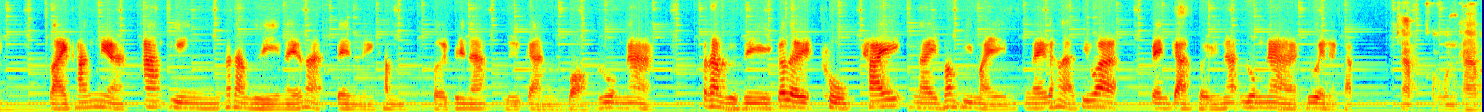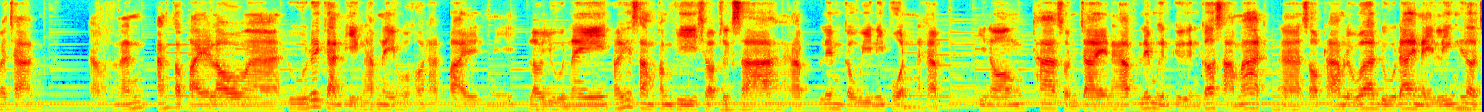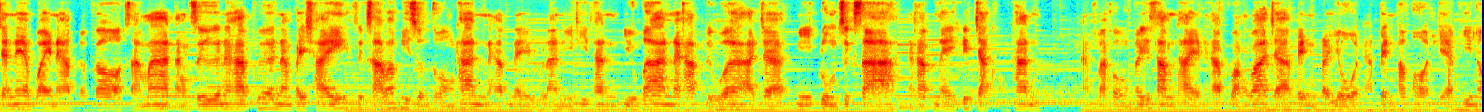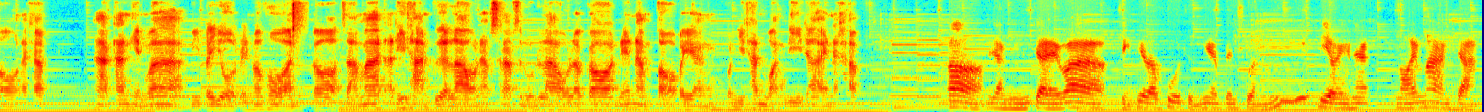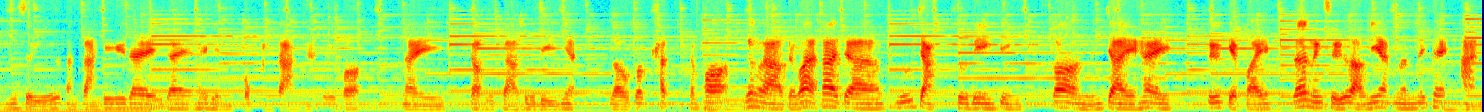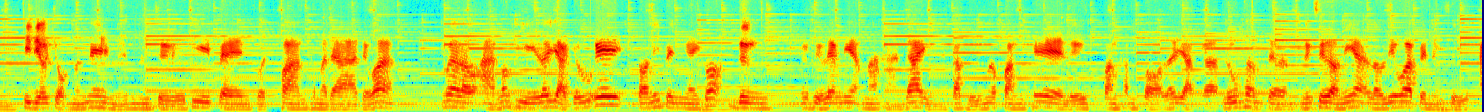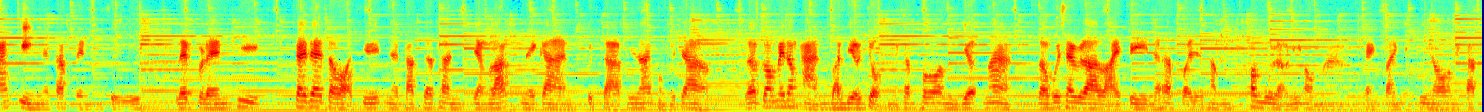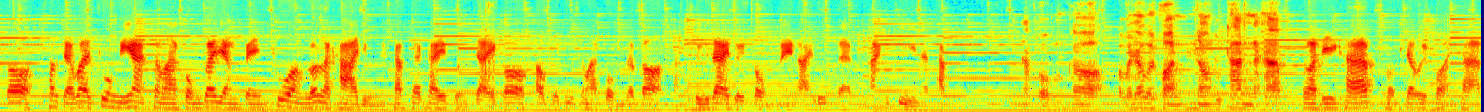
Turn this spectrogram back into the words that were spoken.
หลายครั้งเนี่ยอ้างอิงพระธรรมสุดีในลักษณะเป็นเหมือนคำเปิดพนะหรือการบอกล่วงหน้า พระธรรมสุดีก็เลยถูกใช้ในพระคัมภีร์ใหม่ ในลักษณะที่ว่าเป็นการเผยพนะล่วงหน้าด้วยนะครับ ครับขอบคุณครับอาจารย์ครับดังนั้นครั้งต่อไปเรามาดูด้วยกันอีกนะครับในหัวข้อถัดไปนี้เราอยู่ในพระพิธรรมคัมภีร์ฉบับศึกษานะครับ เล่มกวีนิพนธ์นะครับ พี่น้องถ้าสนใจนะครับ เล่มอื่น ๆ ก็สามารถอสอบถามหรือว่าดูได้ในลิงก์ที่เราจะแนบไว้นะครับ แล้วก็สามารถสั่งซื้อนะครับ เพื่อนำไปใช้ศึกษาพระคัมภีร์ส่วนตัวของท่านนะครับ ในเวลานี้ที่ท่านอยู่บ้านนะครับ หรือว่าอาจจะมีกลุ่มศึกษานะครับในคริสตจักรของท่านสมาคมพระพิธรรมไทยนะครับ หวังว่าจะเป็นประโยชน์นะเป็นพระพรแก่พี่น้องนะครับหากท่านเห็นว่ามีประโยชน์เป็นพระพรก็สามารถอธิษฐานเผื่อเรานะครับสนับสนุนเรา แล้วก็แนะนำต่อไปยังคนที่ท่านหวังดีได้นะครับ ก็อยากหนุนใจว่าสิ่งที่เราพูดถึงเนี่ยเป็นส่วนนิดเดียวเองนะฮะน้อยมากจากหนังสือต่างๆ ที่ได้ได้ให้เห็นปกต่างๆนะโดยเฉพาะในฉบับศึกษาสูดีเนี่ยเราก็คัดเฉพาะเรื่องราว แต่ว่าถ้าจะรู้จักสูดีจริงๆ ก็หนุนใจให้ซื้อเก็บไว้ แล้วหนังสือเหล่านี้มันไม่ใช่อ่านทีเดียวจบมันไม่เหมือนหนังสือที่เป็นบทความธรรมดา แต่ว่าเมื่อเราอ่านบางทีแล้วอยากจะรู้เอ๊ะตอนนี้เป็นไงก็ดึง หนังสือเล่มนี้มาอ่านได้อีกนะครับหรือมาฟังเทศหรือฟังคำสอนแล้วอยากจะรู้เพิ่มเติม หนังสือเหล่านี้เราเรียกว่าเป็นหนังสืออ้างอิงนะครับ เป็นหนังสือ reference ที่ใช้ได้ตลอดชีวิตนะครับถ้าท่านยังรักในการศึกษาพิจารณาของพระเจ้า แล้วก็ไม่ต้องอ่านวันเดียวจบนะครับเพราะว่ามันเยอะมาก เราก็ใช้เวลาหลายปีนะครับกว่าจะทำข้อมูลเหล่านี้ออกมาแบ่งปันกับพี่น้องนะครับก็เข้าใจว่าช่วงนี้สมาคมก็ยังเป็นช่วงลดราคาอยู่นะครับถ้าใครสนใจก็เข้าไปที่สมาคม แล้วก็สั่งซื้อได้โดยตรงในหลายรูปแบบหลายวิธีนะครับครับผมก็ขอพระเจ้าอวยพรพี่น้องทุกท่านนะครับ สวัสดีครับผมเจ้าอวยพรครับ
